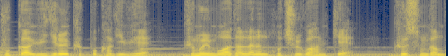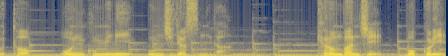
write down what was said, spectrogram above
국가 위기를 극복하기 위해 금을 모아달라는 호출과 함께 그 순간부터 온 국민이 움직였습니다. 결혼 반지, 목걸이,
